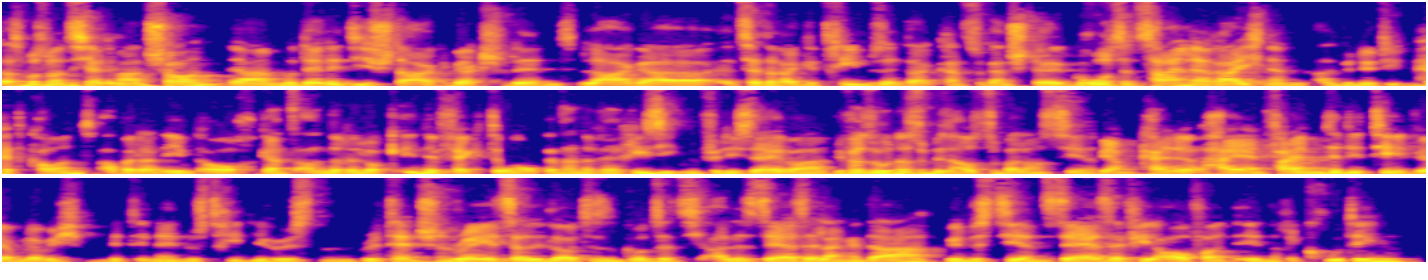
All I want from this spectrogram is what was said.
das muss man sich halt immer anschauen. Ja, Modelle, die stark Werkstudent, Lager etc. getrieben sind, da kannst du ganz schnell große Zahlen erreichen an, an benötigtem Headcount, aber dann eben auch ganz andere Lock-in-Effekte und auch ganz andere Risiken für dich selber. Wir versuchen das ein bisschen auszubalancieren. Wir haben keine High-End-Fire-Mentalität. Wir haben, glaube ich, mit in der Industrie die höchsten Retention Rates. Also die Leute sind grundsätzlich alle sehr, sehr lange da. Wir investieren sehr, sehr viel Aufwand in Recruiting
